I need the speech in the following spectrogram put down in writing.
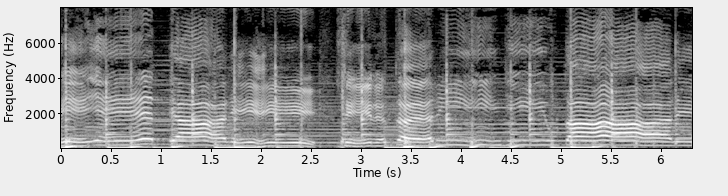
ਹੇ ਪਿਆਰੇ, ਸਿਰ ਤਰੀ ਜੀ ਉਤਾਰੇ।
